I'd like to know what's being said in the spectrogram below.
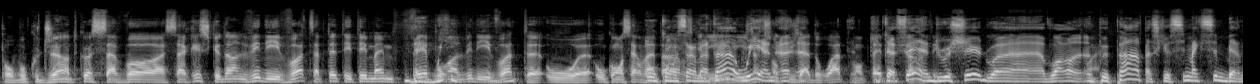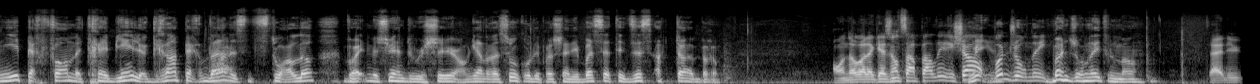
pour beaucoup de gens. En tout cas, ça va, ça risque d'enlever des votes. Ça a peut-être été même fait ben pour enlever des votes euh, aux, aux, conservateurs. Aux conservateurs, les, oui. Gens qui sont plus à droite vont peut-être. Tout à fait. Andrew Scheer doit avoir un, peu peur parce que si Maxime Bernier performe très bien, le grand perdant de cette histoire-là va être M. Andrew Scheer. On regardera ça au cours des prochains débats, 7 et 10 octobre. On aura l'occasion de s'en parler, Richard. Bonne journée. Bonne journée, tout le monde. Salut.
